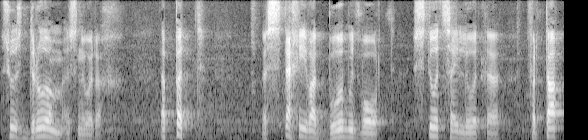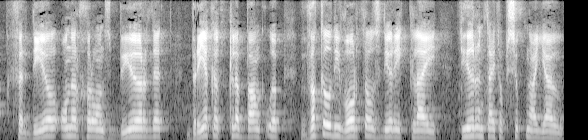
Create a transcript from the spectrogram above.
soos droom is nodig. 'n Put, 'n steggie wat bo moet word, stoot sy lote, vertak, verdeel ondergronds beur dit, breek 'n klipbank oop, wikkel die wortels deur die klei, deurentyd op soek na jou.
